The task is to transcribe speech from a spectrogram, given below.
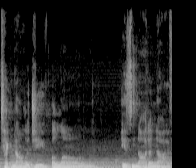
technology alone is not enough.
